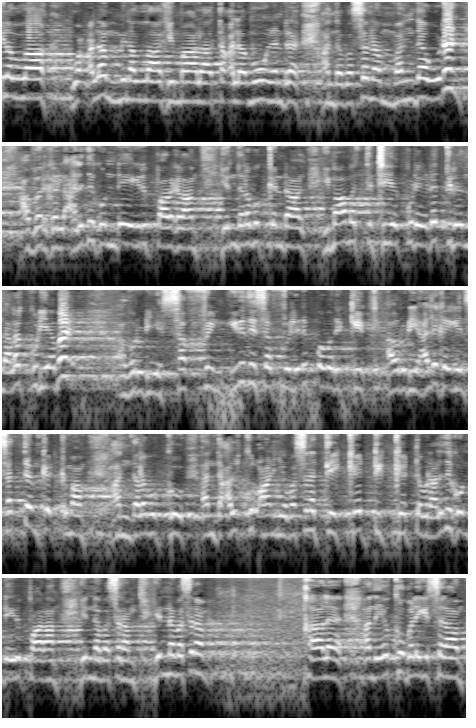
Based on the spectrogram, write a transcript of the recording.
இலல்லா வலம் மினல்லாஹி மாலா தலமோ என்ற அந்த வசனம் வந்தவுடன் அவர்கள் அழுது கொண்டே இருப்பார்களாம். எந்த அளவுக்கு என்றால் இமாமத்து செய்யக்கூடிய இடத்திலிருந்து அழக்கூடியவர் அவருடைய சஃபின் இறுதி சஃபில் இருப்பவருக்கு அவருடைய அழுகையில் சத்தம் கேட்குமாம். அந்த அளவுக்கு அந்த அல் குர்ஆனிய வசனத்தை கேட்டு கேட்டு அவர் அழுது கொண்டே இருப்பாராம். என்ன வசனம்? என்ன வசனம்? கால அந்த யக்கூப் இஸ்லாம்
